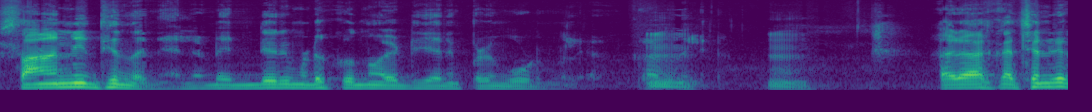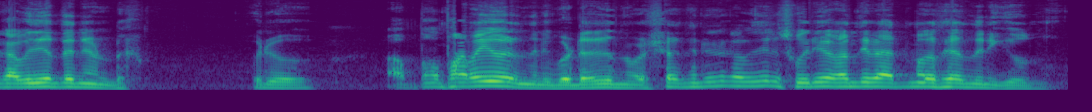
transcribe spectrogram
സാന്നിധ്യം തന്നെ. അല്ലാണ്ട് എന്റെ ഒരു മിടുക്കൊന്നുമായിട്ട് ഞാൻ ഇപ്പോഴും കൂടുന്നില്ല കാണുന്നില്ല. അത് അച്ഛന്റെ ഒരു കവിത തന്നെയുണ്ട്. ഒരു അപ്പോൾ പറയുമായിരുന്നു വിടരുന്നു പക്ഷേ അതിന്റെ ഒരു കവിതയിൽ സൂര്യകാന്തിയുടെ ആത്മകഥയെന്ന് എനിക്ക് തോന്നുന്നു.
